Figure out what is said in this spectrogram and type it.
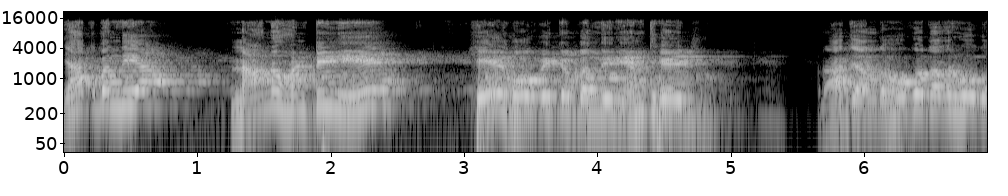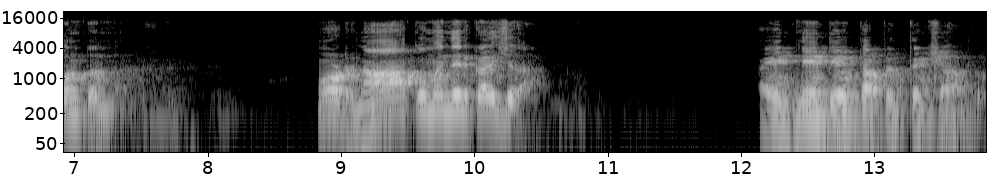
ಯಾಕೆ ಬಂದೀಯ? ನಾನು ಹೊಂಟೀನಿ. ಹೇಳಿ ಹೋಗ್ಬೇಕು ಬಂದೀನಿ ಅಂತ ಹೇಳಿದ್ರು ರಾಜ ಅಂದ, ಹೋಗೋದಾದ್ರೆ ಹೋಗು ಅಂತಂದ. ನೋಡ್ರಿ, ನಾಲ್ಕು ಮಂದಿನ ಕಳಿಸಿದ. ಐದನೇ ದೇವತಾ ಪ್ರತ್ಯಕ್ಷ ಆದಳು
